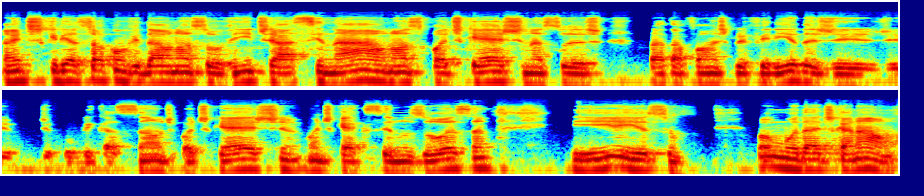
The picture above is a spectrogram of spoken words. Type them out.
Antes, queria só convidar o nosso ouvinte a assinar o nosso podcast nas suas plataformas preferidas de, de, de publicação de podcast, onde quer que você nos ouça. E é isso. Vamos mudar de canal?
